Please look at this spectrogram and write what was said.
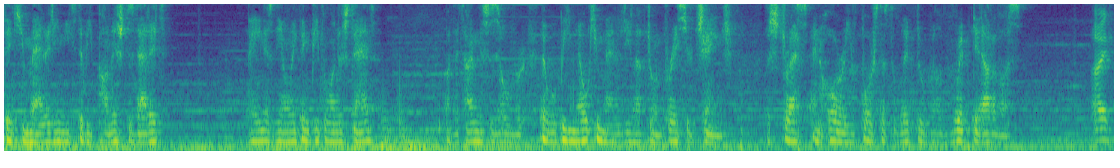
Think humanity needs to be punished? Is that it? Pain is the only thing people understand? By the time this is over, there will be no humanity left to embrace your change. The stress and horror you forced us to live through will have ripped it out of us. I.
